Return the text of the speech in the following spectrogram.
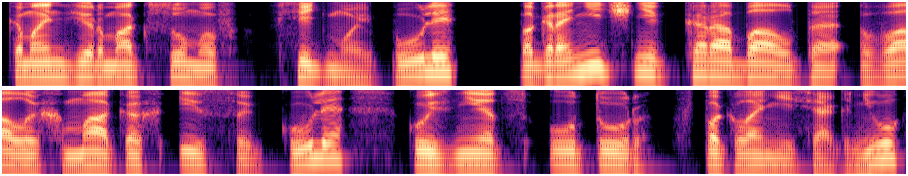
командир Максумов в «Седьмой пуле», пограничник Карабалта в «Алых маках» из Сыккуля, кузнец Утур в «Поклонись огню»,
